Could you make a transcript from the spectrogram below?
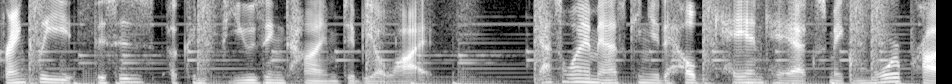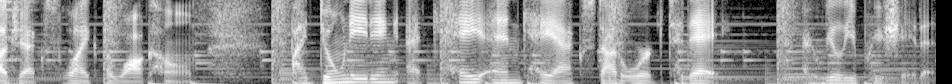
frankly, this is a confusing time to be alive. That's why I'm asking you to help KNKX make more projects like The Walk Home by donating at knkx.org today. I really appreciate it.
